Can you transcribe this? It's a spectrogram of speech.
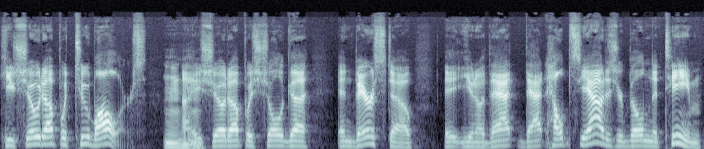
He showed up with two ballers. Uh, Mhm. he showed up with Shulga and Bairstow. You know that that helps you out as you're building a team.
